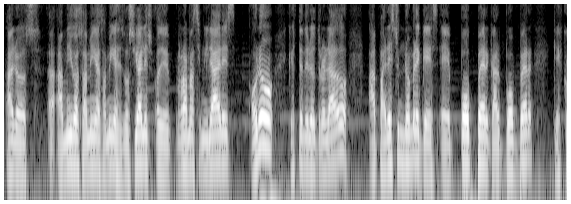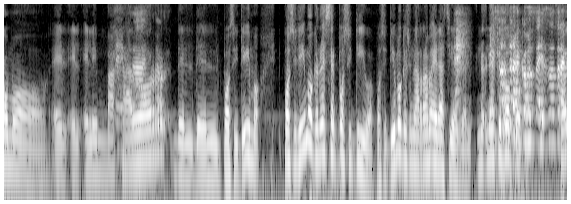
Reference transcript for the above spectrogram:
a los amigos, amigas, amigas de sociales o de ramas similares o no, que estén del otro lado, aparece un nombre que es eh, Popper, Karl Popper, que es como el, el- el embajador del, del positivismo. Positivismo que no es ser positivo, positivismo que es una rama de la ciencia. No, no es, que otra Popper- cosa, es otra es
